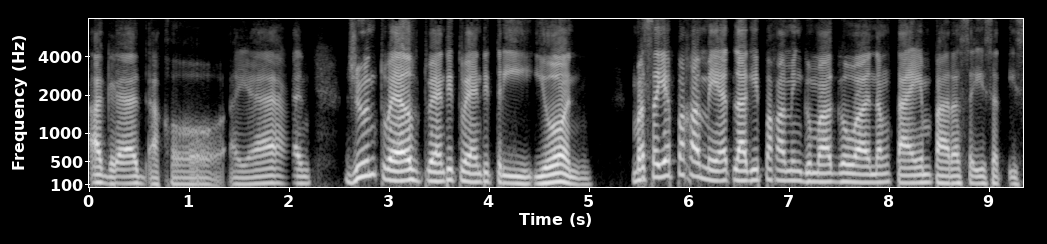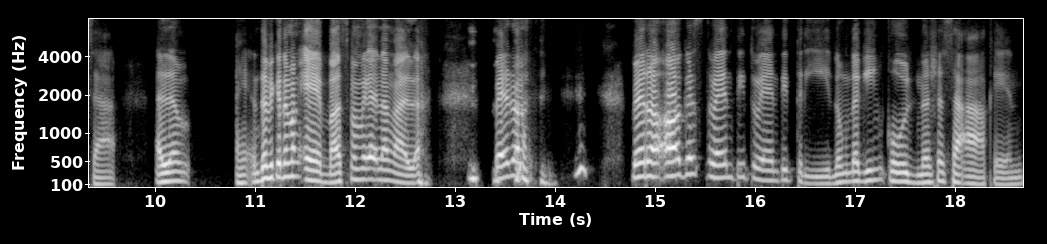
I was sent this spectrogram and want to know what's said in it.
agad ako. Ayan. June 12, 2023, yun. Masaya pa kami at lagi pa kaming gumagawa ng time para sa isa't isa. Alam, ay, ang dami ko namang ebas, mamaya na nga lang. Pero, pero August 2023, nung naging cold na siya sa akin,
